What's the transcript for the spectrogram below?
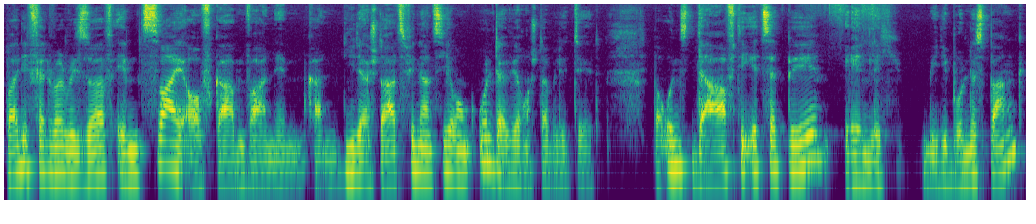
weil die Federal Reserve eben zwei Aufgaben wahrnehmen kann, die der Staatsfinanzierung und der Währungsstabilität. Bei uns darf die EZB, ähnlich wie die Bundesbank,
